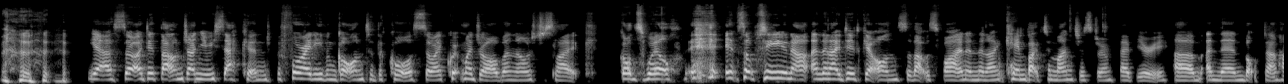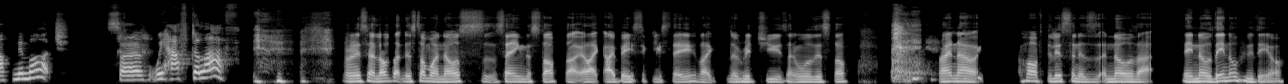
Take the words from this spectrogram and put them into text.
it. yeah. So I did that on January 2nd before I'd even got onto the course. So I quit my job and I was just like, God's will. it's up to you now. And then I did get on, so that was fine. And then I came back to Manchester in February. Um, and then lockdown happened in March. So we have to laugh. Honestly, I love that there's someone else saying the stuff that like I basically say, like the rich use and all this stuff. right now, half the listeners know that they know they know who they are.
